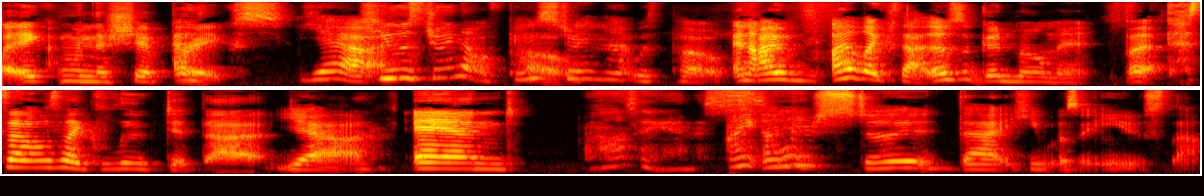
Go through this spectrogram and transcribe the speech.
like when the ship And- breaks. Yeah. he was doing that with He was Poe. doing that with Poe, and I I liked that. That was a good moment. But because that was like Luke did that, yeah, and What was I gonna I understood that he wasn't used that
